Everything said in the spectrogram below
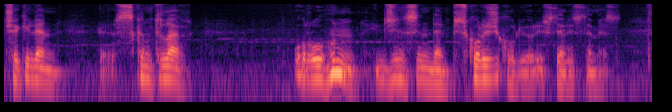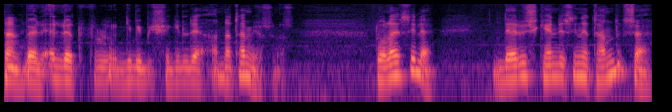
çekilen e, sıkıntılar o ruhun cinsinden psikolojik oluyor ister istemez. Tabii. Böyle elle tutulur gibi bir şekilde anlatamıyorsunuz. Dolayısıyla derviş kendisini tanıdıkça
